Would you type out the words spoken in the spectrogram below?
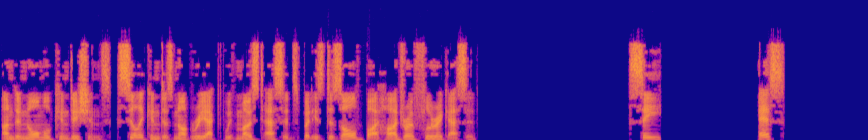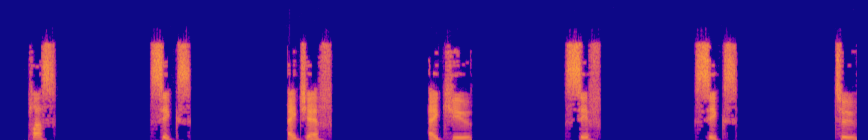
Under normal conditions, silicon does not react with most acids but is dissolved by hydrofluoric acid. C S plus 6 HF AQ SIF 6 2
